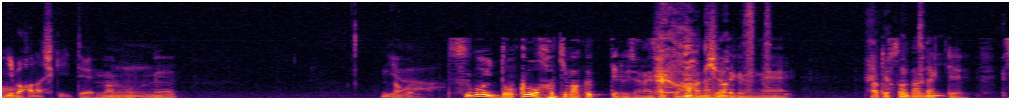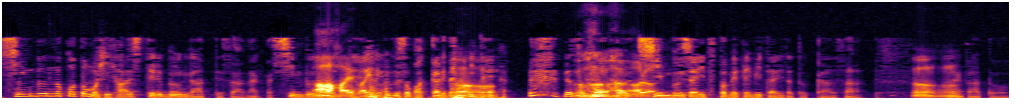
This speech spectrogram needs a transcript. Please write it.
して、今話聞いて。なるほどね。うんなんか、すごい毒を吐きまくってるじゃないさっきの話だったけどね。あとさ、なんだっけ。新聞のことも批判してる文があってさ、なんか新聞あなんはいはいはい。て嘘ばっかりだみたいな。で、その 新聞社に勤めてみたりだとかさ、うんうん。なんかあと、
